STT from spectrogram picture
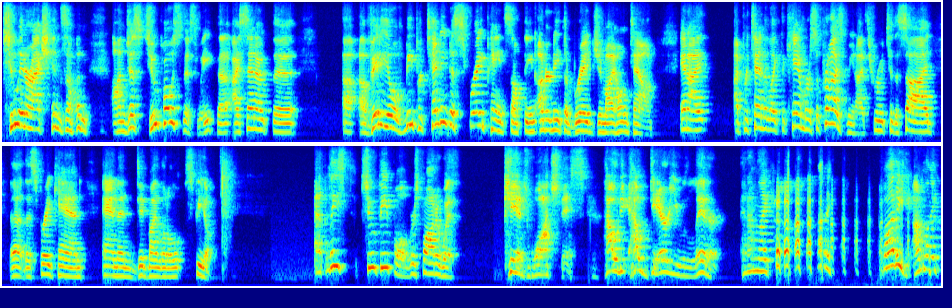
two interactions on on just two posts this week that I sent out the uh, a video of me pretending to spray paint something underneath a bridge in my hometown, and I I pretended like the camera surprised me and I threw it to the side, uh, the spray can, and then did my little spiel. At least two people responded with, "Kids, watch this. How do how dare you litter?" And I'm like, buddy, buddy, I'm like,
